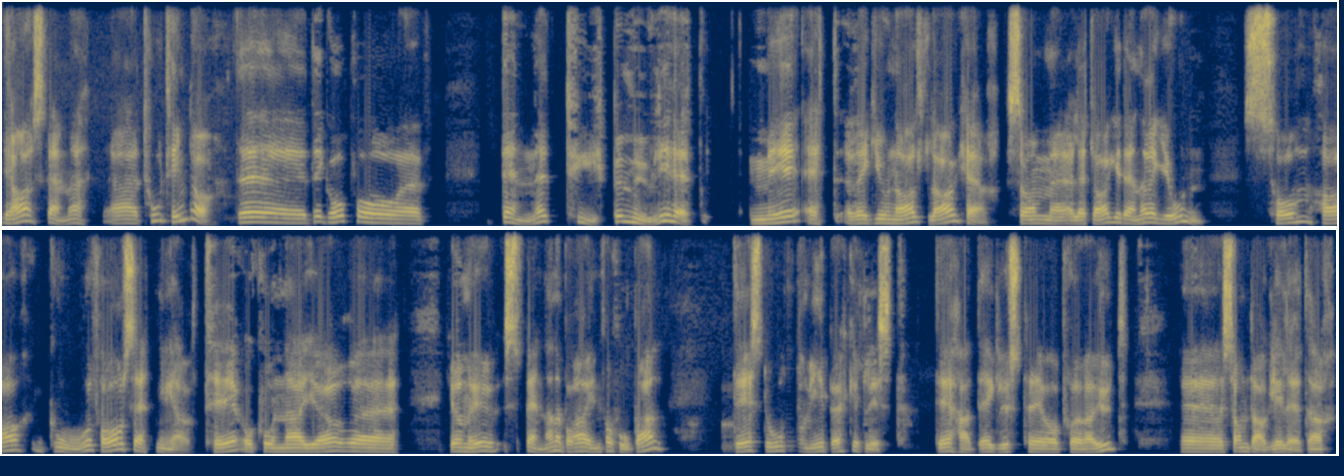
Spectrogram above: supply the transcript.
Ja, stemmer. Eh, to ting, da. Det, det går på eh, denne type mulighet med et regionalt lag her, som, eller et lag i denne regionen, som har gode forutsetninger til å kunne gjøre, gjøre mye spennende bra innenfor fotball. Det sto på min bucketlist. Det hadde jeg lyst til å prøve ut eh, som daglig leder.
